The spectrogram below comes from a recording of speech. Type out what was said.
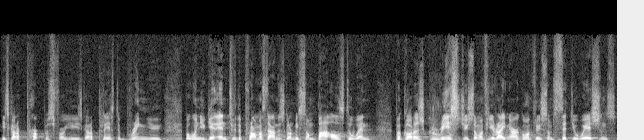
He's got a purpose for you. He's got a place to bring you. But when you get into the promised land, there's going to be some battles to win. But God has graced you. Some of you right now are going through some situations.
